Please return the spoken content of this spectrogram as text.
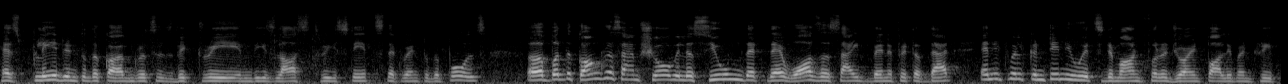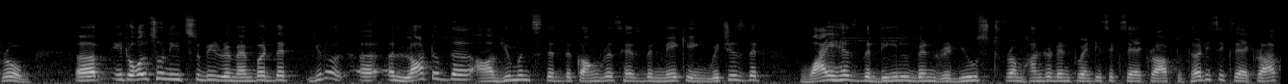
has played into the Congress's victory in these last three states that went to the polls. Uh, but the Congress, I'm sure, will assume that there was a side benefit of that and it will continue its demand for a joint parliamentary probe. Uh, it also needs to be remembered that you know uh, a lot of the arguments that the Congress has been making, which is that why has the deal been reduced from 126 aircraft to 36 aircraft,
